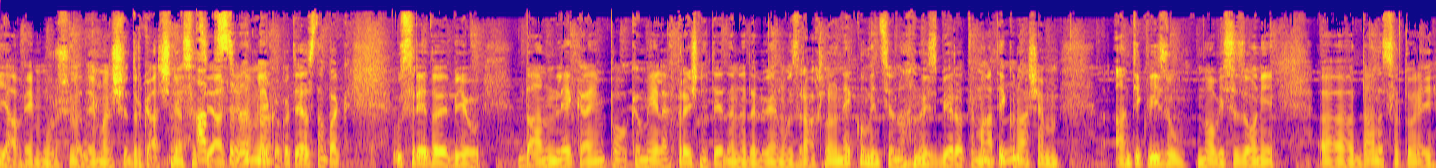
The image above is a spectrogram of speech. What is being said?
Ja, vem, Uršula, da imaš drugačne asociacije na mleko kot jaz, ampak v sredo je bil dan mleka in po kamelah prejšnji teden nadaljujemo z rahlo nekonvencionalno izbiro tematik uh -huh. v našem antikvizu v novi sezoni. Uh, danes so torej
